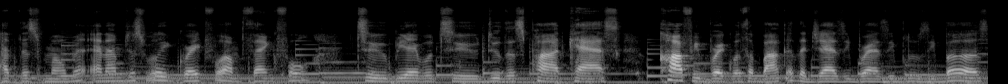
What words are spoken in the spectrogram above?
at this moment. And I'm just really grateful. I'm thankful to be able to do this podcast, Coffee Break with Habaka, the jazzy, brazzy, bluesy buzz,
